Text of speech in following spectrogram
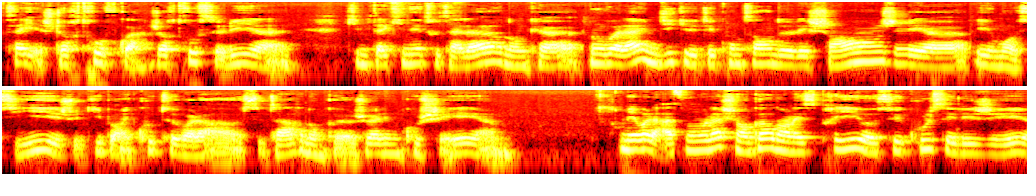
ça y est, je te retrouve quoi. Je retrouve celui euh, qui me taquinait tout à l'heure. Donc euh, donc voilà, il me dit qu'il était content de l'échange et et moi aussi. Et je lui dis bon écoute voilà c'est tard donc je vais aller me coucher. Mais voilà, à ce moment-là, je suis encore dans l'esprit, c'est cool, c'est léger,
